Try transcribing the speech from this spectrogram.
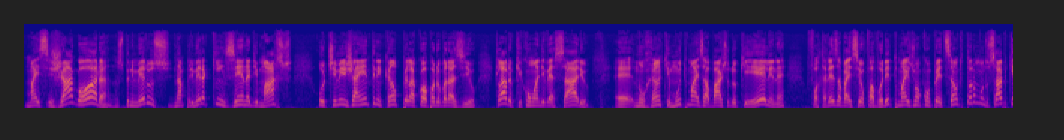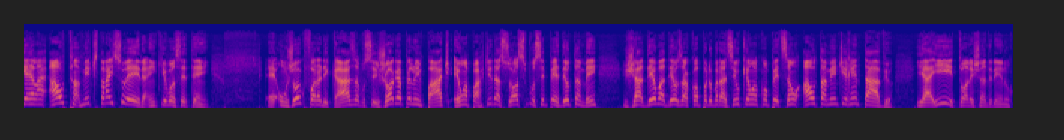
Mas já agora, nos primeiros, na primeira quinzena de março, o time já entra em campo pela Copa do Brasil. Claro que com um adversário é, no ranking muito mais abaixo do que ele, né? Fortaleza vai ser o favorito, mas uma competição que todo mundo sabe que ela é altamente traiçoeira, em que você tem é um jogo fora de casa, você joga pelo empate, é uma partida só. Se você perdeu também, já deu adeus à Copa do Brasil, que é uma competição altamente rentável. E aí, Tom Alexandrino,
